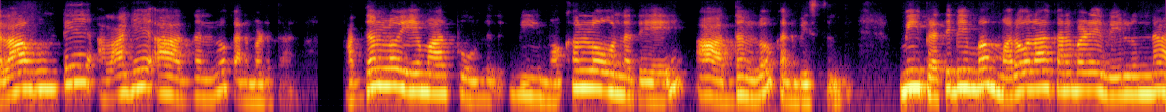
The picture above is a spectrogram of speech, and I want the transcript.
ఎలా ఉంటే అలాగే ఆ అద్దంలో కనబడతారు. అద్దంలో ఏ మార్పు ఉండదు. మీ ముఖంలో ఉన్నదే ఆ అద్దంలో కనిపిస్తుంది. మీ ప్రతిబింబం మరోలా కనబడే వీలుందా?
